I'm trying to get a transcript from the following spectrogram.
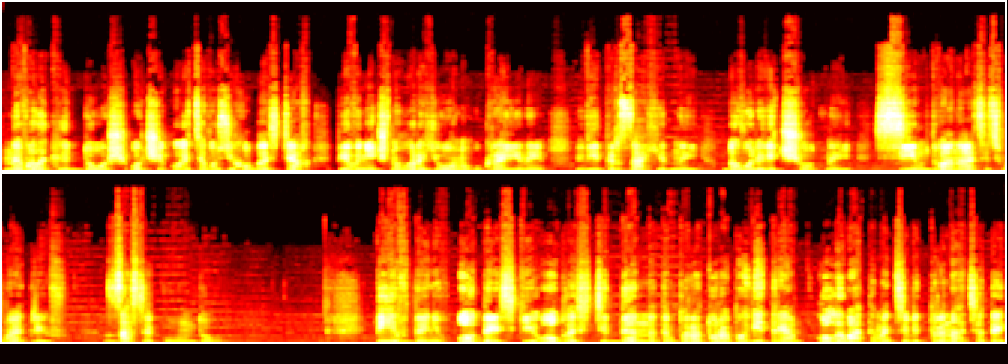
Невеликий дощ очікується в усіх областях північного регіону України. Вітер західний доволі відчутний 7-12 метрів за секунду. Південь в Одеській області денна температура повітря коливатиметься від 13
